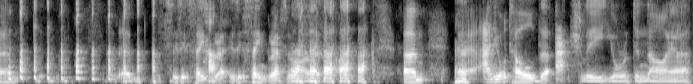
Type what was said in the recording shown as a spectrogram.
Um, um, is it Saint Gre- is it Saint Greta? Um, uh, and you're told that actually you're a denier.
